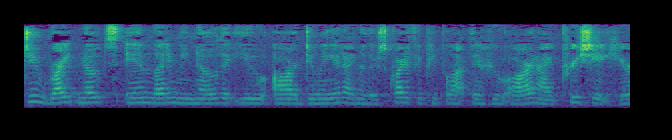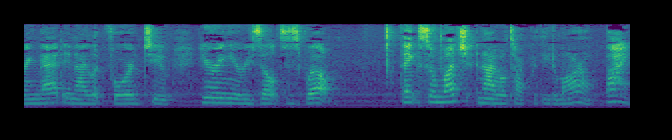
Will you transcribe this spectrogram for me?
do write notes in letting me know that you are doing it. I know there's quite a few people out there who are, and I appreciate hearing that. And I look forward to hearing your results as well. Thanks so much, and I will talk with you tomorrow. Bye.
